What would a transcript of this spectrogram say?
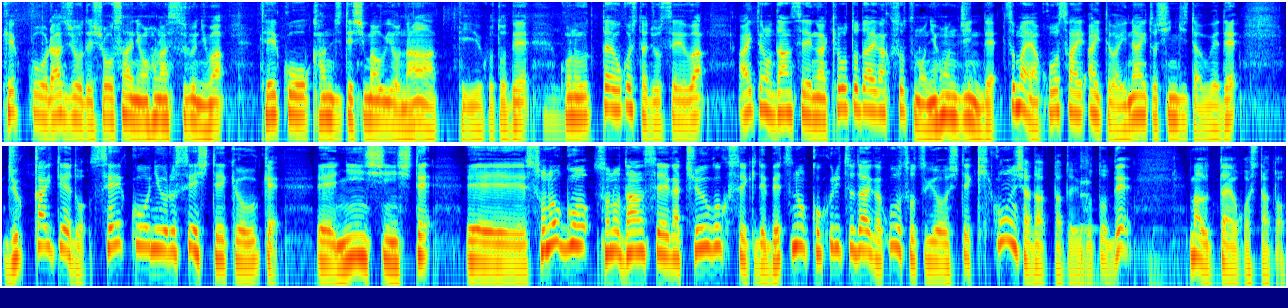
結構ラジオで詳細にお話しするには抵抗を感じてしまうよなっていうことで、うん、この訴えを起こした女性は相手の男性が京都大学卒の日本人で妻や交際相手はいないと信じた上で10回程度性交による精子提供を受け、えー、妊娠してえー、その後、その男性が中国籍で別の国立大学を卒業して既婚者だったということで、まあ、訴えを起こしたと。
